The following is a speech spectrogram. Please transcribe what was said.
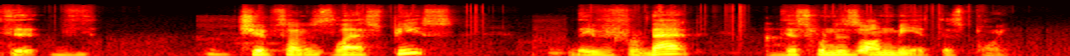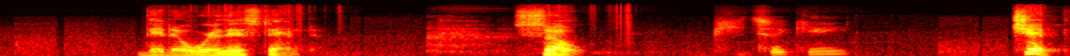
Th- th- Chips on his last piece. Leave it from that. This one is on me at this point. They know where they stand. So, Pizzagate? Chip.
